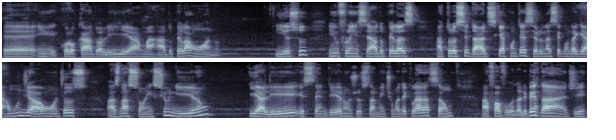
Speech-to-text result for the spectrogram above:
é, colocado ali e amarrado pela ONU. Isso influenciado pelas atrocidades que aconteceram na Segunda Guerra Mundial, onde os, as nações se uniram e ali estenderam justamente uma declaração a favor da liberdade,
